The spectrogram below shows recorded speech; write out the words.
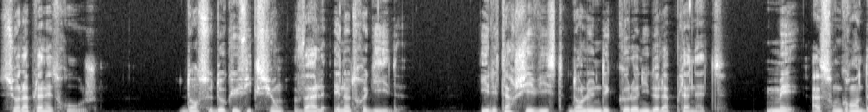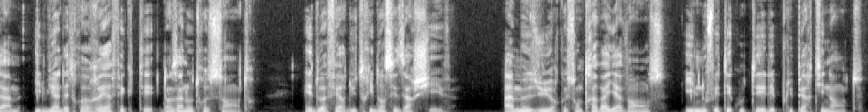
sur la planète rouge. Dans ce docu-fiction, Val est notre guide. Il est archiviste dans l'une des colonies de la planète. Mais, à son grand dame, il vient d'être réaffecté dans un autre centre et doit faire du tri dans ses archives. À mesure que son travail avance, il nous fait écouter les plus pertinentes.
